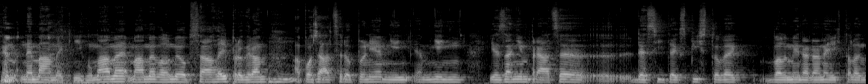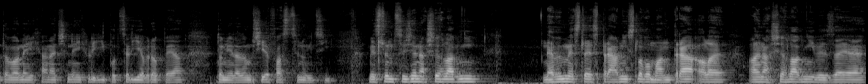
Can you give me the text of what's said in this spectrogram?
Nem, nemáme knihu. Máme, máme velmi obsáhlý program a pořád se doplňuje, mění, mění. Je za ním práce eh, desítek, spíš stovek velmi nadaných, talentovaných a nadšených lidí po celé Evropě a to mě na tom přijde fascinující. Myslím si, že naše hlavní, nevím, jestli je správný slovo mantra, ale, ale naše hlavní vize je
